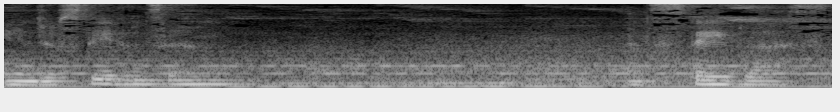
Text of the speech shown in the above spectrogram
Angel Stevenson, and stay blessed.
